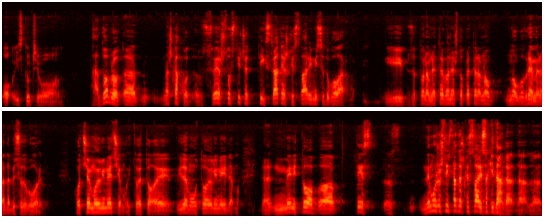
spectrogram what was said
o, isključivo ovom? Pa dobro, znaš kako, sve što se tiče tih strateških stvari mi se dogovaramo. I za to nam ne treba nešto pretarano mnogo vremena da bi se dogovorili. Hoćemo ili nećemo i to je to. E, idemo u to ili ne idemo. E, meni to, te, ne možeš ti strateške stvari svaki dan da, da, da,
